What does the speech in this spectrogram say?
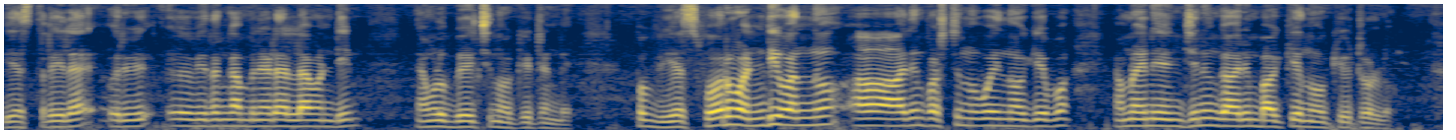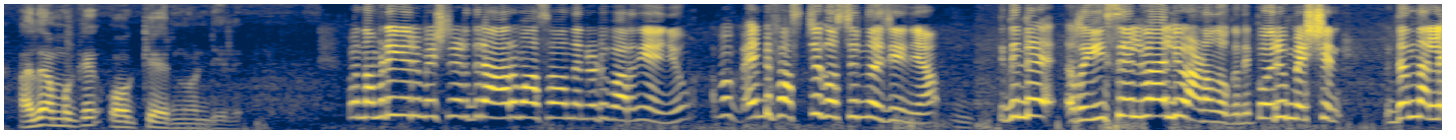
ബി എസ് ത്രീയിലെ ഒരു വിധം കമ്പനിയുടെ എല്ലാ വണ്ടിയും നമ്മൾ ഉപയോഗിച്ച് നോക്കിയിട്ടുണ്ട്. അപ്പോൾ ബി എസ് ഫോർ വണ്ടി വന്നു. ആദ്യം ഫസ്റ്റ് പോയി നോക്കിയപ്പോൾ നമ്മൾ എഞ്ചിനും കാര്യം ബാക്കിയേ നോക്കിയിട്ടുള്ളൂ. അത് നമുക്ക് ഓക്കെ ആയിരുന്നു വണ്ടിയിൽ അപ്പം നമ്മുടെ ഈ ഒരു മെഷീൻ എടുത്തിട്ട് ആറ് മാസമാണെന്ന് എന്നോട് പറഞ്ഞു കഴിഞ്ഞു. അപ്പം എന്റെ ഫസ്റ്റ് ക്വസ്റ്റ്യൻ എന്ന് വെച്ച് കഴിഞ്ഞാൽ ഇതിന്റെ റീസെയിൽ വാല്യൂ ആണോ നോക്കുന്നത്? ഇപ്പോൾ ഒരു മെഷീൻ ഇതെന്നല്ല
